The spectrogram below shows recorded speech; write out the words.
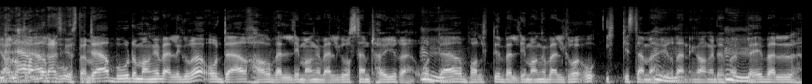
Ja, ja. der Der, bor det mange velgere, og der har veldig mange velgere stemt Høyre. Og Mm. der valgte veldig mange velgere å ikke stemme Høyre denne gangen. Det Mm. ble vel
